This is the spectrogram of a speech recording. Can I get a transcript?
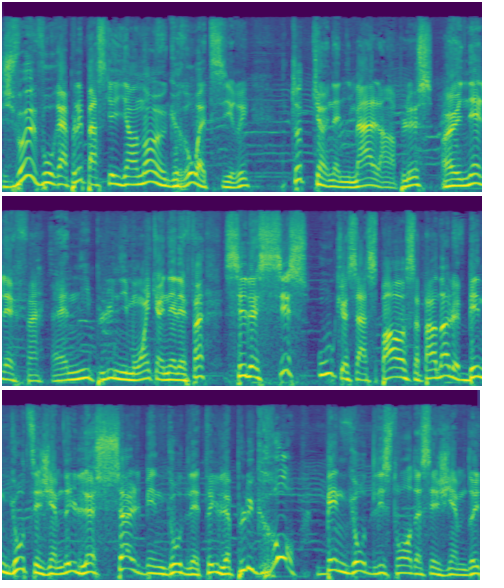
je veux vous rappeler, parce qu'il y en a un gros à tirer, tout qu'un animal en plus, un éléphant, Euh, ni plus ni moins qu'un éléphant. C'est le 6 août que ça se passe pendant le bingo de CGMD, le seul bingo de l'été, le plus gros bingo de l'histoire de CGMD,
